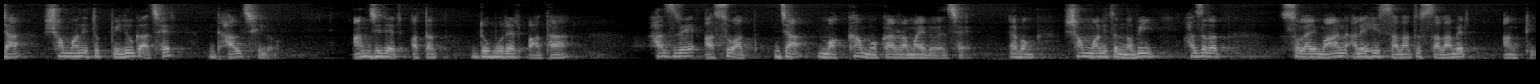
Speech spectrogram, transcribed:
যা সম্মানিত পিলু গাছের ঢাল ছিল। আঞ্জিরের অর্থাৎ ডুমুরের পাতা, হাজরে আসওয়াত যা মক্কা মোকাররমায় রয়েছে এবং সম্মানিত নবী হজরত সোলাইমান আলহি সালাতুসাল্লামের আংটি।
